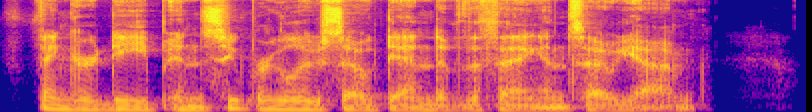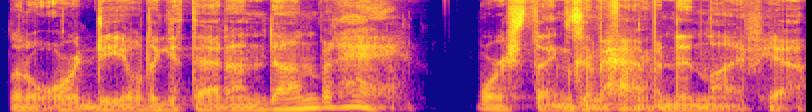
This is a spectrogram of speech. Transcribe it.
finger deep in super glue soaked end of the thing. And so, yeah, a little ordeal to get that undone. But hey, worse things have happened in life. Yeah.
